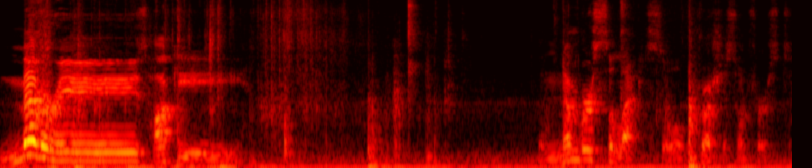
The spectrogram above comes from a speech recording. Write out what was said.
Memories Hockey. The number select, so we'll crush this one first.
